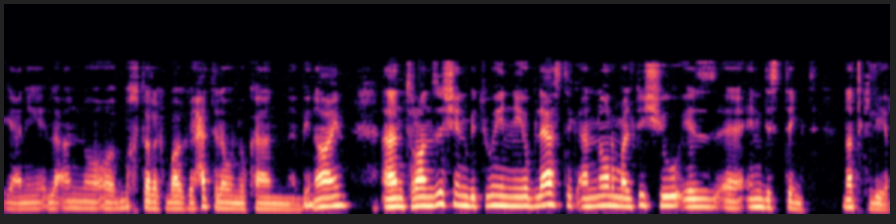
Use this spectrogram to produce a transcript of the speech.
يعني لأنه بيخترق باقي حتى لو انه كان benign and transition between neoplastic and normal tissue is indistinct not clear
